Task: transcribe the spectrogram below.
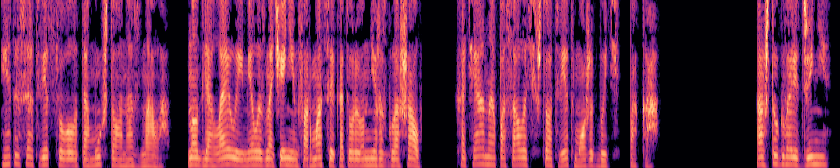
Это соответствовало тому, что она знала. Но для Лайлы имело значение информация, которую он не разглашал, хотя она опасалась, что ответ может быть «пока». «А что говорит Джинни?»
